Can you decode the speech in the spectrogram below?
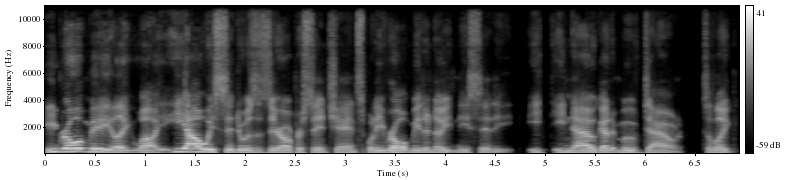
he wrote me like, well, he always said there was a zero percent chance, but he wrote me tonight and he said he, he, he now got it moved down to like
